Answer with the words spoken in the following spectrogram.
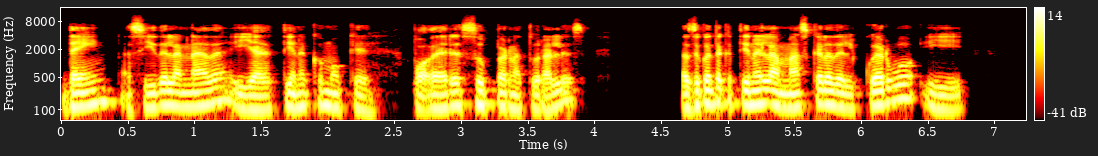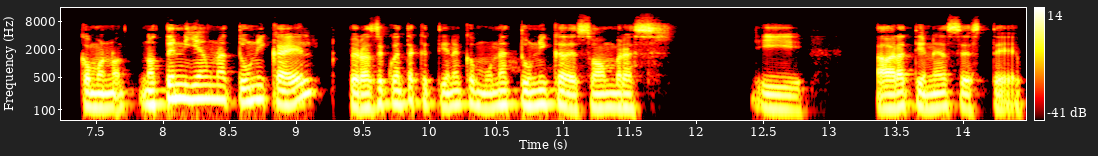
Dane así de la nada y ya tiene como que poderes supernaturales. Haz de cuenta que tiene la máscara del cuervo y como no, no tenía una túnica él, pero haz de cuenta que tiene como una túnica de sombras y ahora tienes este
